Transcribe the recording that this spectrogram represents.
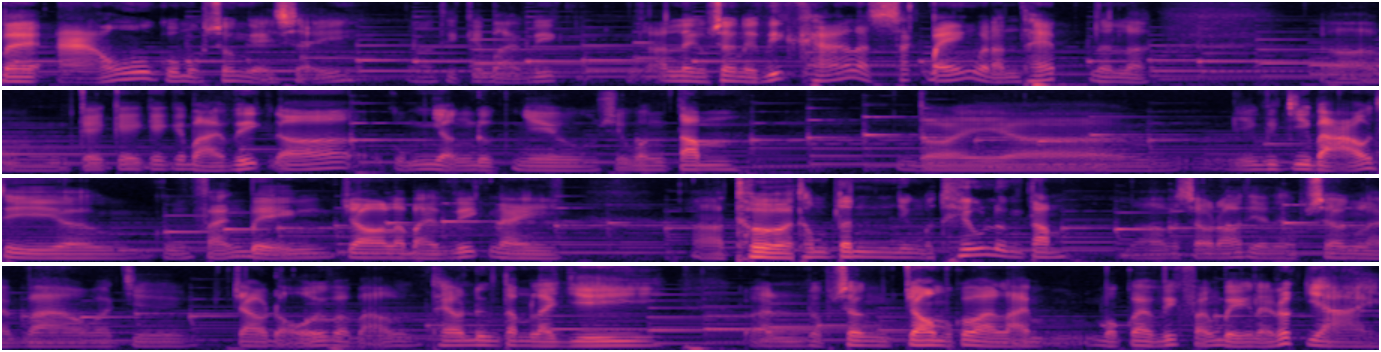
bề ảo của một số nghệ sĩ. Ờ, thì cái bài viết anh Lê Ngọc Sơn này viết khá là sắc bén và đanh thép nên là uh, cái cái cái cái bài viết đó cũng nhận được nhiều sự quan tâm. Rồi uh, diễn viên chi bảo thì uh, cũng phản biện cho là bài viết này uh, thừa thông tin nhưng mà thiếu lương tâm. Uh, và sau đó thì anh Ngọc Sơn lại vào và chi, trao đổi và bảo theo lương tâm là gì. Anh Ngọc Sơn cho một cái bài lại một cái bài viết phản biện lại rất dài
